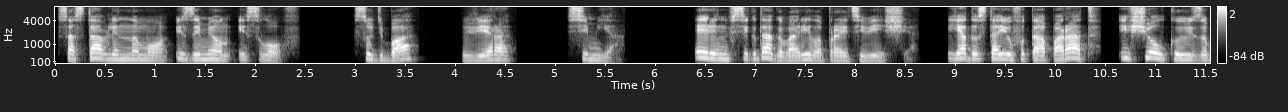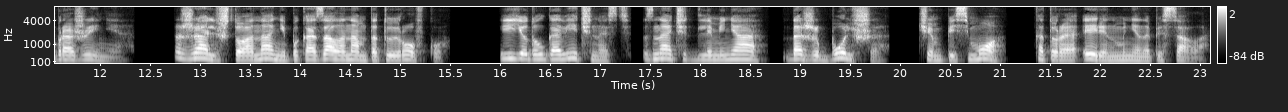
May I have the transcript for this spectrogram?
составленному из имен и слов. Судьба, вера, семья. Эрин всегда говорила про эти вещи. Я достаю фотоаппарат и щелкаю изображение. Жаль, что она не показала нам татуировку. Ее долговечность значит для меня даже больше, чем письмо, которое Эрин мне написала.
